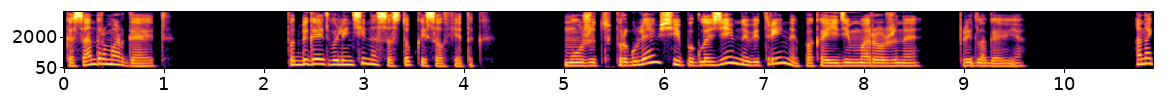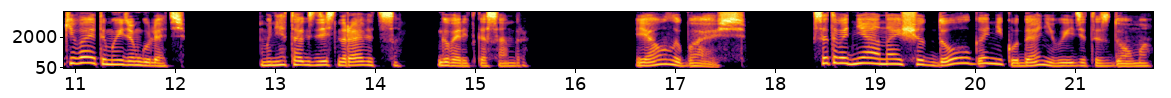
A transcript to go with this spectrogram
Кассандра моргает. Подбегает Валентина со стопкой салфеток. Может, прогуляемся и поглазеем на витрины, пока едим мороженое, предлагаю я. Она кивает, и мы идем гулять. Мне так здесь нравится, говорит Кассандра. Я улыбаюсь. С этого дня она еще долго никуда не выйдет из дома.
